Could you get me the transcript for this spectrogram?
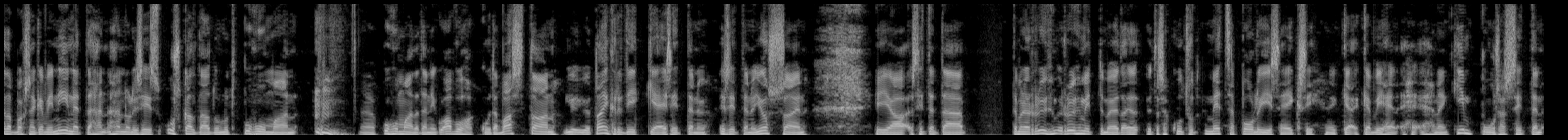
tapauksessa kävi niin, että hän, hän oli siis uskaltautunut puhumaan, puhumaan tätä niin kuin avuhakkuita vastaan, jotain kritiikkiä esittänyt, esittänyt jossain. Ja sitten tämä tämmöinen ryhm, ryhmittymä, jota, jota sä kutsut metsäpoliiseiksi, kävi hänen kimppuunsa sitten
